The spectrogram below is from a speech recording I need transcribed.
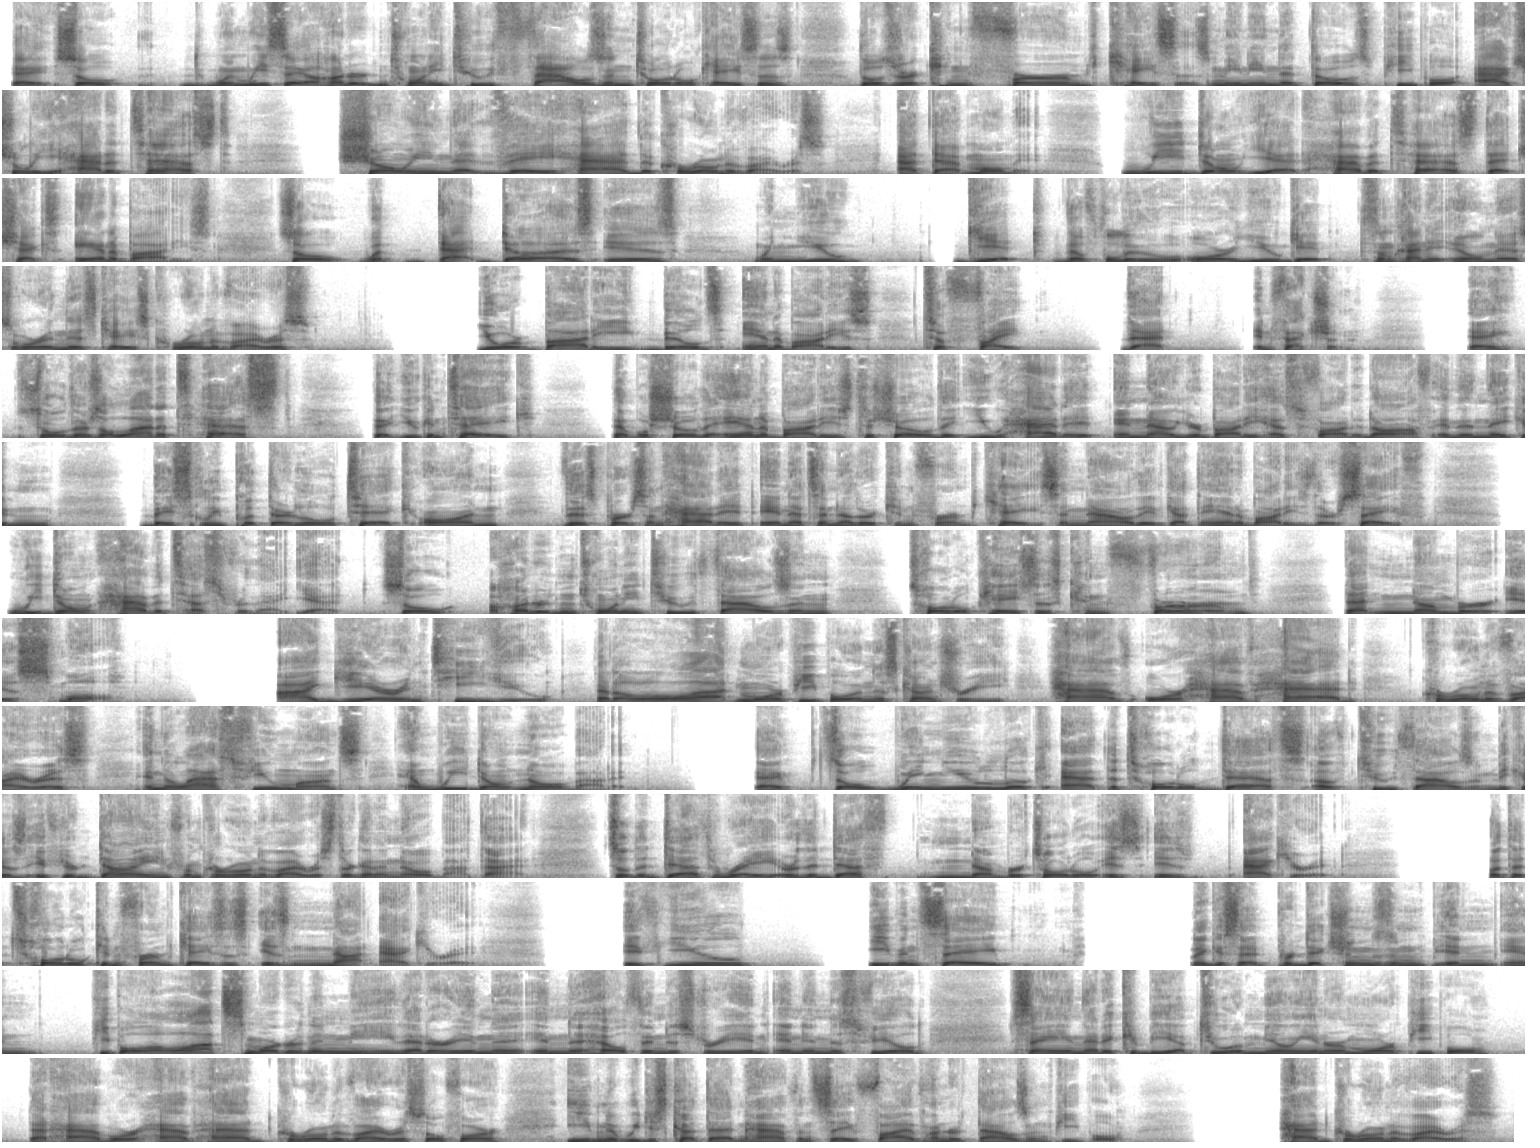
Okay, so when we say 122,000 total cases, those are confirmed cases, meaning that those people actually had a test showing that they had the coronavirus at that moment. We don't yet have a test that checks antibodies. So, what that does is when you get the flu or you get some kind of illness, or in this case, coronavirus, your body builds antibodies to fight that infection. Okay. So there's a lot of tests that you can take that will show the antibodies to show that you had it and now your body has fought it off. And then they can basically put their little tick on this person had it and that's another confirmed case. And now they've got the antibodies, they're safe. We don't have a test for that yet. So 122,000 total cases confirmed, that number is small. I guarantee you that a lot more people in this country have or have had coronavirus in the last few months, and we don't know about it. Okay. So when you look at the total deaths of 2,000, because if you're dying from coronavirus, they're going to know about that. So the death rate or the death number total is, is accurate, but the total confirmed cases is not accurate. If you even say, like I said, predictions and, and, and people a lot smarter than me that are in the in the health industry and, and in this field saying that it could be up to a million or more people that have or have had coronavirus so far. Even if we just cut that in half and say 500,000 people had coronavirus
